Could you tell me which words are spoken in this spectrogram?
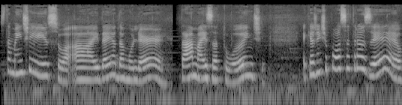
Justamente isso. A ideia da mulher estar tá mais atuante é que a gente possa trazer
